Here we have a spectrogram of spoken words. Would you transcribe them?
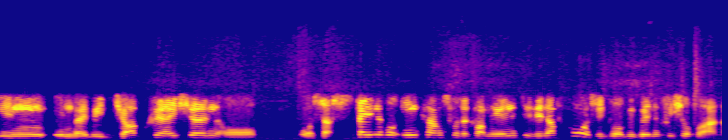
in, in maybe job creation or or sustainable incomes for the community, then of course it will be beneficial for us.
